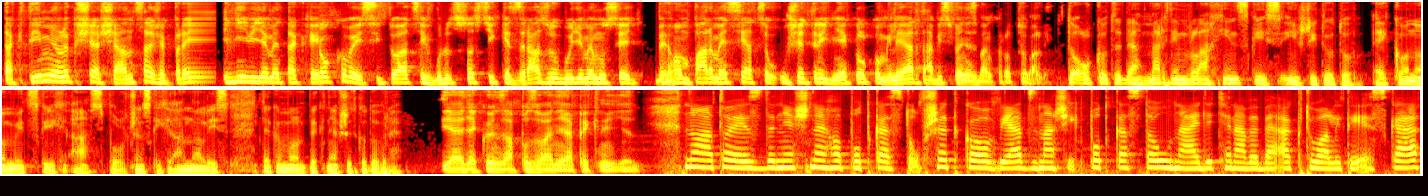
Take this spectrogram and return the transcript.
tak tým je lepšia šanca, že pred ním vidíme také rokovej situácii v budúcnosti, keď zrazu budeme musieť behom pár mesiacov ušetriť niekoľko miliard, aby sme nezbankrotovali. Toľko teda Martin Vlachinský z Inštitútu ekonomických a spoločenských analýz. Ďakujem veľmi pekne všetko dobré. Ja ďakujem za pozvanie a pekný deň. No a to je z dnešného podcastu všetko. Viac našich podcastov nájdete na webe Aktuality.sk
